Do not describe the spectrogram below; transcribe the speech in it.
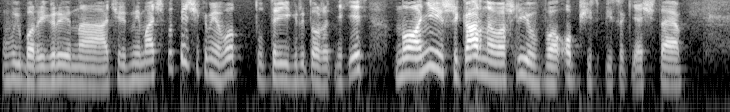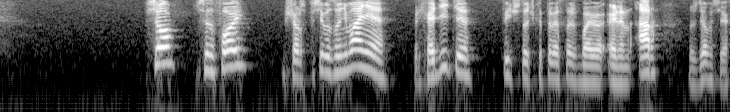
выбор игры на очередные матчи с подписчиками. Вот тут три игры тоже от них есть. Но они шикарно вошли в общий список, я считаю. Все, с инфой. Еще раз спасибо за внимание. Приходите. twitch.tv slash Ждем всех.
